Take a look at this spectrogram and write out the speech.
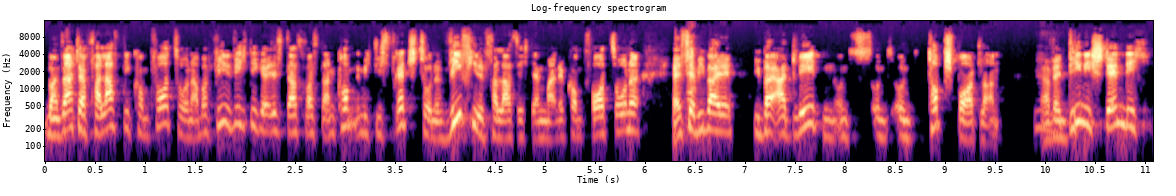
man sagt ja, verlass die Komfortzone, aber viel wichtiger ist das, was dann kommt, nämlich die Stretchzone. Wie viel verlasse ich denn meine Komfortzone? Das ist ja, ja wie bei wie bei Athleten und und und Topsportlern. Mhm. Ja, wenn die nicht ständig,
